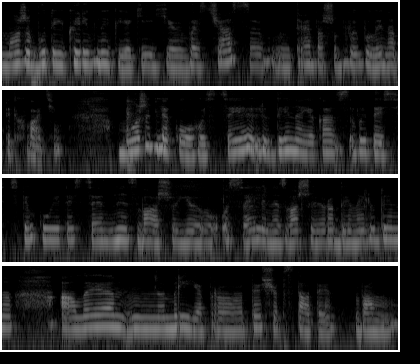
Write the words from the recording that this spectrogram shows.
може бути і керівник, який весь час е, треба, щоб ви були на підхваті. Може для когось це людина, яка ви десь спілкуєтесь, це не з вашої оселі, не з вашої родини людина, але мріє про те, щоб стати вам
